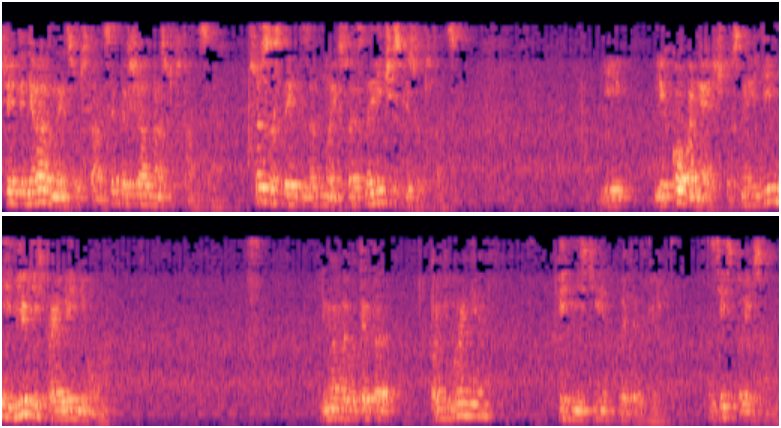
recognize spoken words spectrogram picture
все это не разные субстанции, это все одна субстанция. Все состоит из одной, основической субстанции. И легко понять, что в сновидении мир есть проявление ума. И надо вот это понимание перенести в этот мир. Здесь то же самое.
